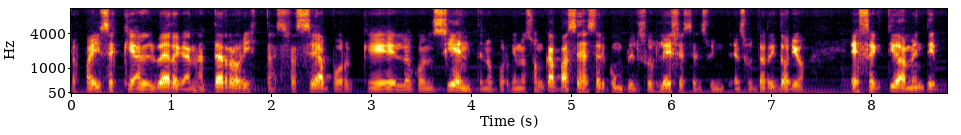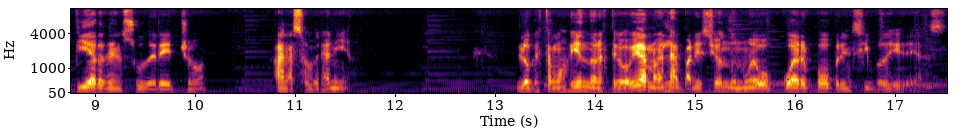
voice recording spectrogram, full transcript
los países que albergan a terroristas, ya sea porque lo consienten o porque no son capaces de hacer cumplir sus leyes en su, territorio, efectivamente pierden su derecho a la soberanía. lo que estamos viendo en este gobierno es la aparición de un nuevo cuerpo o principio de ideas.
